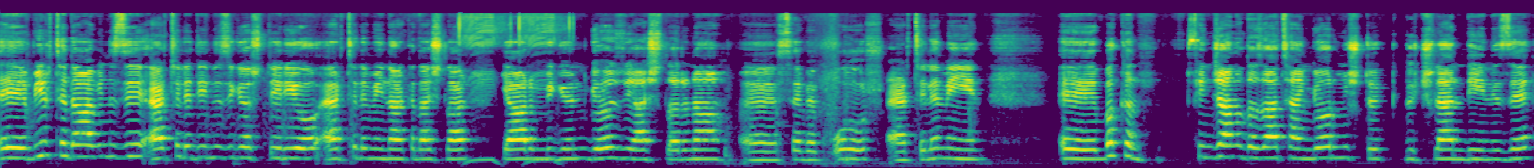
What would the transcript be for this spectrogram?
Ee, bir tedavinizi ertelediğinizi gösteriyor. Ertelemeyin arkadaşlar. Yarın bir gün gözyaşlarına e, sebep olur. Ertelemeyin. Ee, bakın fincanı da zaten görmüştük güçlendiğinizi.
